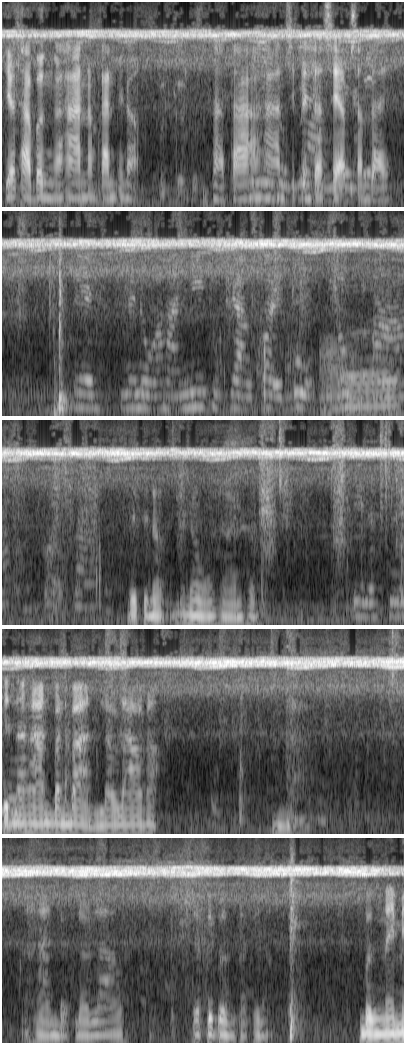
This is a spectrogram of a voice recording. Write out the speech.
เดี๋ยวถ้าเบิ่งอาหารนำกันพี่น้องหน้าตาอาหารสิเป็นตาแซ่บซำใดเดเมนูอาหารมีทุกอย่างก่อยกุ้งต้มปลาก่อยปลาเดี๋ยวพี่น้องเมนูอาหารเพิ่นเดี๋ยวนะเป็นอาหารบ้านๆลาวๆเนาะอืมอาหารแบบลาวๆ เดี๋ยวไปเบิ่งกันพี่น้องเบิ่งในเม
